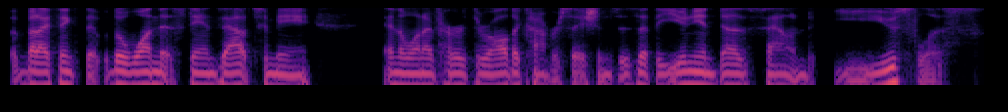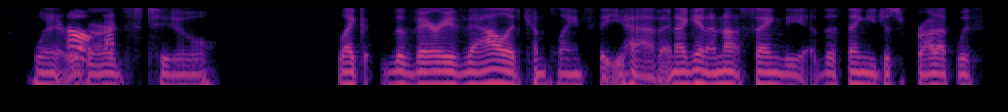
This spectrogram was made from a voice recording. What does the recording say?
But I think that the one that stands out to me and the one I've heard through all the conversations is that the union does sound useless when it oh, regards to like the very valid complaints that you have. And again, I'm not saying the the thing you just brought up with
